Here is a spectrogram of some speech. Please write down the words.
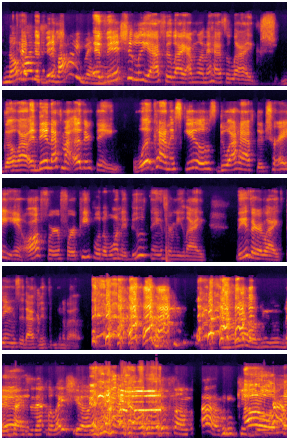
Nobody's surviving. Eventually, I feel like I'm gonna have to like sh- go out, and then that's my other thing. What kind of skills do I have to trade and offer for people to want to do things for me? Like these are like things that I've been thinking about. I don't know if you've been practicing that fellatio, you might have a little something. oh no!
